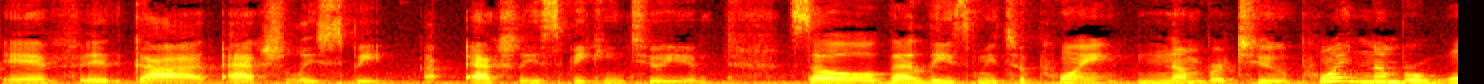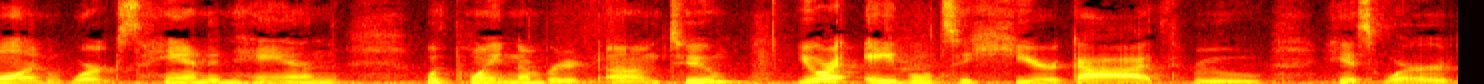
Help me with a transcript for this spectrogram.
if it God actually speak actually speaking to you. So that leads me to point number two. Point number one works hand in hand with point number um, two. You are able to hear God through His Word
